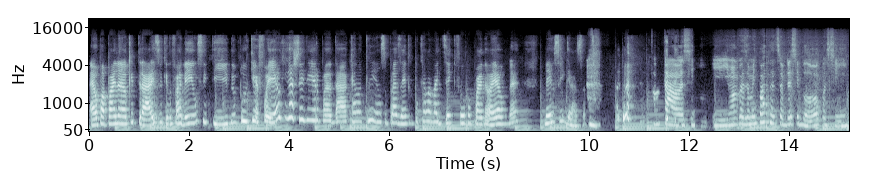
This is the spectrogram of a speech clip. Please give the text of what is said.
é o Papai Noel que traz, o que não faz nenhum sentido, porque foi eu que gastei dinheiro para dar aquela criança o presente, porque ela vai dizer que foi o Papai Noel, né? Meio sem graça. Total, assim. E uma coisa muito importante sobre esse bloco, assim,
